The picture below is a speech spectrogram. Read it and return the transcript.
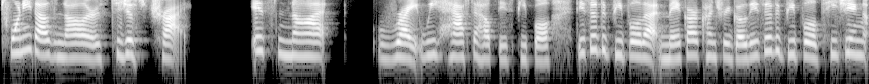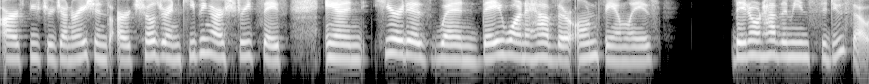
$20,000 to just try. It's not right. We have to help these people. These are the people that make our country go. These are the people teaching our future generations, our children, keeping our streets safe. And here it is when they want to have their own families, they don't have the means to do so.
